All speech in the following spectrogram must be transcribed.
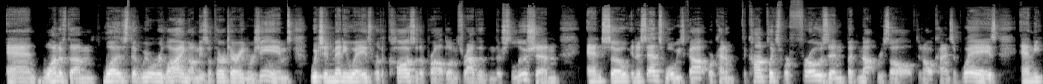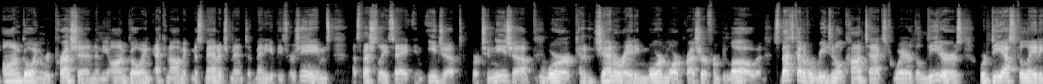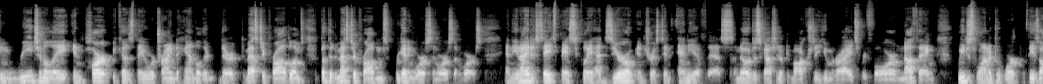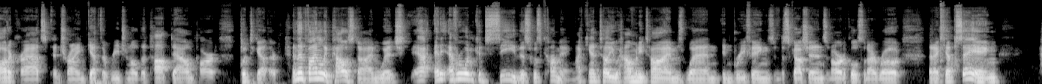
And one of them was that we were relying on these authoritarian regimes, which in many ways were the cause of the problems rather than their solution. And so, in a sense, what we got were kind of the conflicts were frozen but not resolved in all kinds of ways. And the ongoing repression and the ongoing economic mismanagement of many of these regimes, especially, say, in Egypt or Tunisia, were kind of generating more and more pressure from below. And so that's kind of a regional context where the leaders were de escalating regionally, in part because they were trying trying to handle their, their domestic problems, but the domestic problems were getting worse and worse and worse. And the United States basically had zero interest in any of this. No discussion of democracy, human rights, reform, nothing. We just wanted to work with these autocrats and try and get the regional, the top down part put together. And then finally, Palestine, which everyone could see this was coming. I can't tell you how many times when in briefings and discussions and articles that I wrote that I kept saying,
